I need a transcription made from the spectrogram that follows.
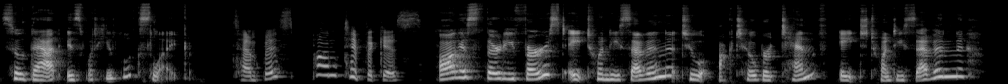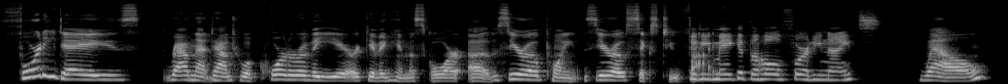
So that is what he looks like. Tempus Pontificus. August 31st, 827 to October 10th, 827. 40 days. Round that down to a quarter of a year, giving him a score of 0.0625. Did he make it the whole 40 nights? Well,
